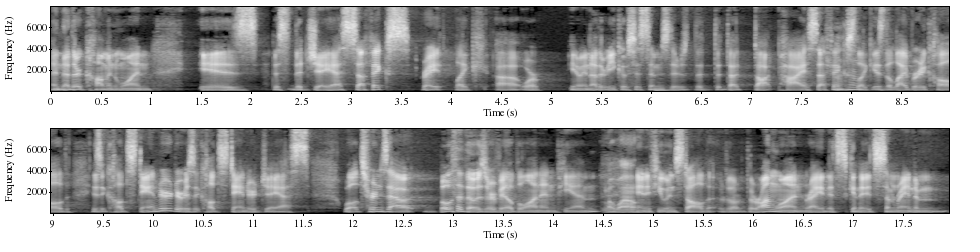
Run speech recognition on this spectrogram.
Another common one is this the JS suffix, right? Like uh, or you know in other ecosystems there's the, the, the dot py suffix uh-huh. like is the library called is it called standard or is it called standard js well it turns out both of those are available on npm oh wow and if you install the, the wrong one right it's gonna it's some random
